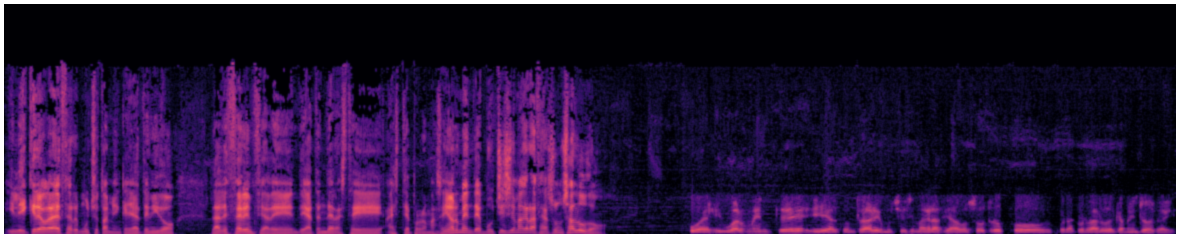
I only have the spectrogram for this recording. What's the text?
y le quiero agradecer mucho también que haya tenido la deferencia de, de atender a este, a este programa. Señor Méndez, muchísimas gracias, un saludo. Pues igualmente y al contrario, muchísimas gracias a vosotros por, por acordaros del Camino del Rey.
